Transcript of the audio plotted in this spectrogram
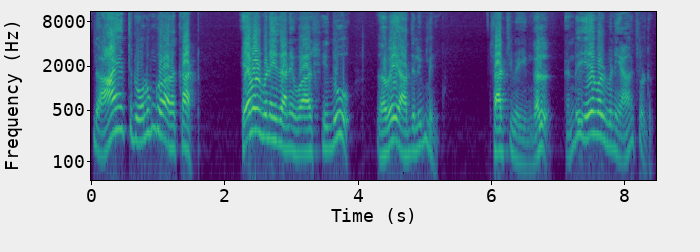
இந்த ஆயத்தின் ஒழுங்கு அதை காட்டும். ஏவல் வினை தானே வாஷிது அவை அதிலும் மின் சாட்சி வையுங்கள் என்று ஏவல் வினையாக சொல்றது.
